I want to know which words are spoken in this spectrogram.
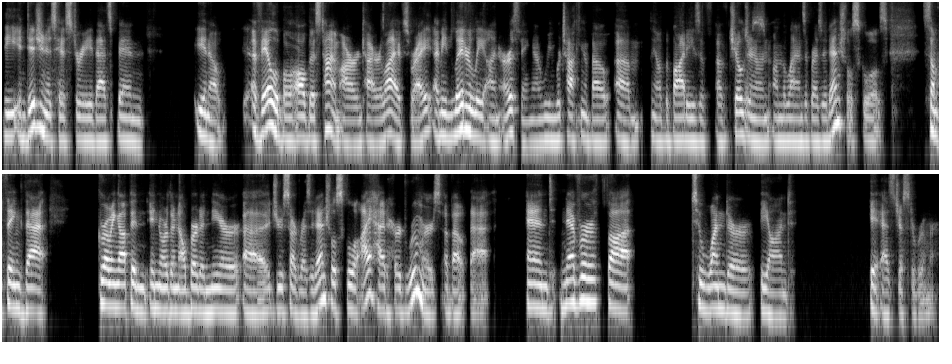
the Indigenous history that's been, you know, available all this time, our entire lives, right? I mean, literally unearthing. I mean, we're talking about, um, you know, the bodies of, of children on, on the lands of residential schools, something that growing up in, in northern Alberta near uh, Grouard Residential School, I had heard rumors about that and never thought to wonder beyond it as just a rumor.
